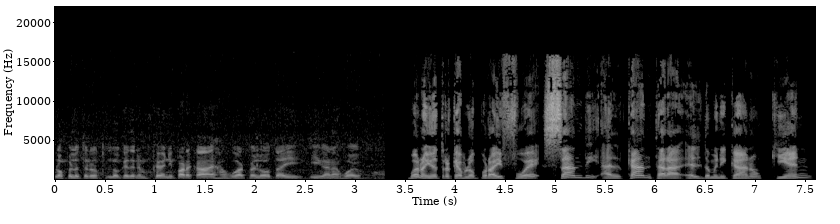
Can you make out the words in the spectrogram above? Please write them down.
Los peloteros lo que tenemos que venir para acá es a jugar pelota y, y ganar juegos. Bueno y otro que habló por ahí fue Sandy Alcántara el dominicano quien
